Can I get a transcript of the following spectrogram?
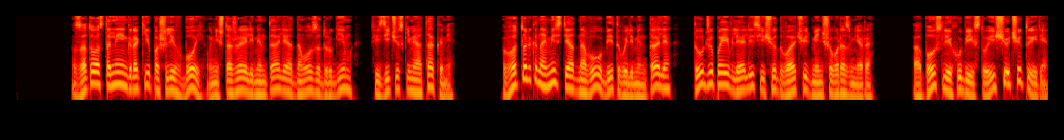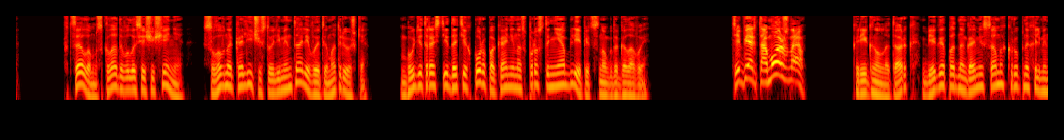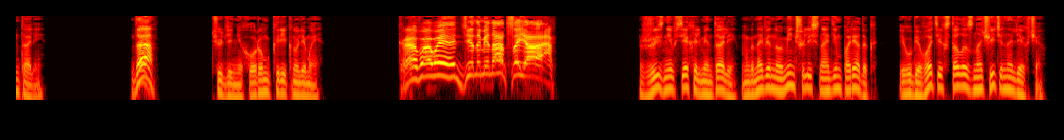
Зато остальные игроки пошли в бой, уничтожая элементали одного за другим физическими атаками. Вот только на месте одного убитого элементаля тут же появлялись еще два чуть меньшего размера, а после их убийства еще четыре. В целом складывалось ощущение, словно количество элементалей в этой матрешке будет расти до тех пор, пока они нас просто не облепят с ног до головы. «Теперь-то можно?» — крикнул Нетарк, бегая под ногами самых крупных элементалей. «Да!» — чуть ли не хором крикнули мы. «Кровавая деноминация!» Жизни всех элементалей мгновенно уменьшились на один порядок, и убивать их стало значительно легче.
